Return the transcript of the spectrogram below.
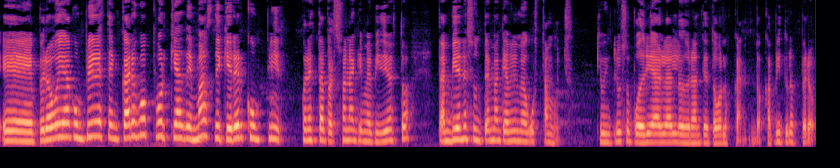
eh, pero voy a cumplir este encargo porque además de querer cumplir con esta persona que me pidió esto, también es un tema que a mí me gusta mucho, que incluso podría hablarlo durante todos los, los capítulos, pero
